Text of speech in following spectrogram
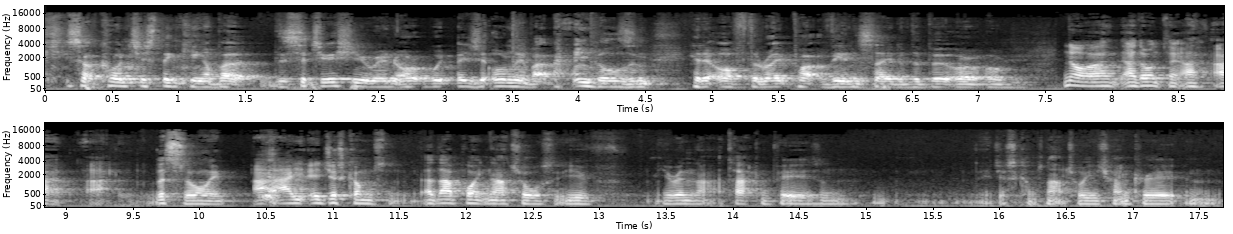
sort of conscious thinking about the situation you're in, or is it only about angles and hit it off the right part of the inside of the boot, or, or No, I, I don't think. I, I, I, this is only. I, I, it just comes at that point natural. So you've you're in that attacking phase, and it just comes natural. You try and create, and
